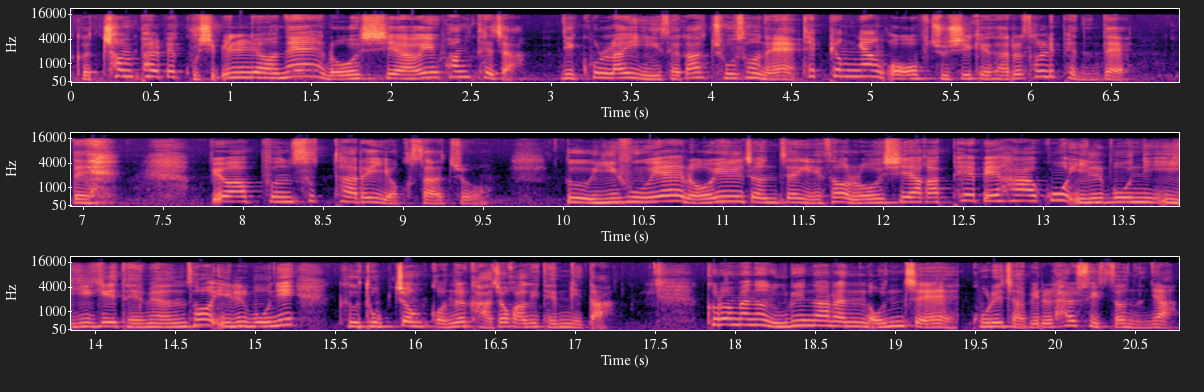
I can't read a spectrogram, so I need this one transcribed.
그 1891년에 러시아의 황태자 니콜라이 2세가 조선에 태평양 어업 주식회사를 설립했는데 네, 뼈아픈 수탈의 역사죠. 그 이후에 러일 전쟁에서 러시아가 패배하고 일본이 이기게 되면서 일본이 그 독점권을 가져가게 됩니다. 그러면은 우리나라는 언제 고래잡이를 할 수 있었느냐?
